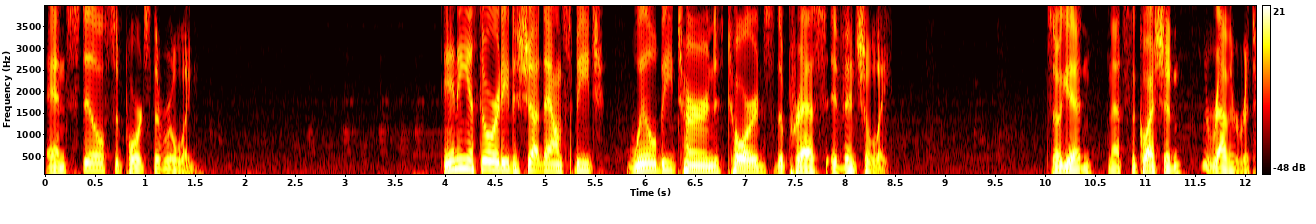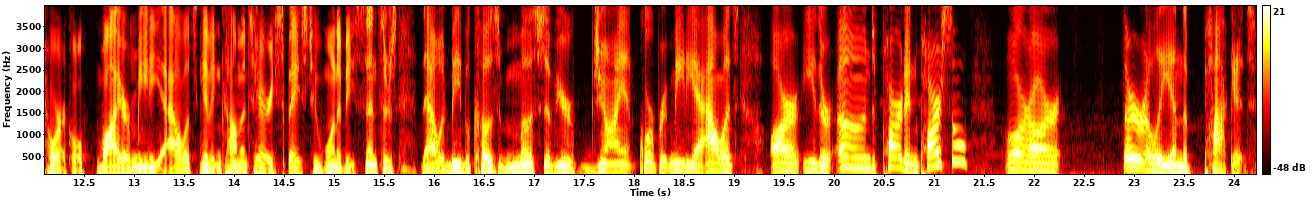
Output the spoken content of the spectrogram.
and still supports the ruling. Any authority to shut down speech will be turned towards the press eventually. So, again, that's the question. Rather rhetorical. Why are media outlets giving commentary space to wannabe censors? That would be because most of your giant corporate media outlets are either owned part and parcel or are thoroughly in the pocket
